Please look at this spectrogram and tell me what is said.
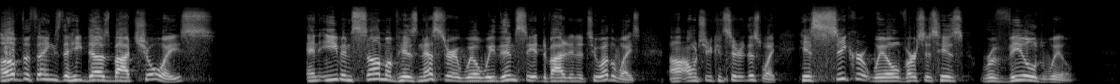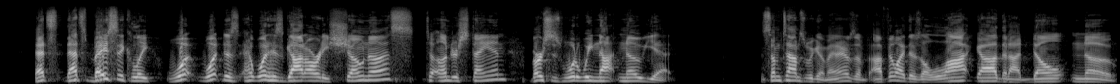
of the things that he does by choice, and even some of his necessary will, we then see it divided into two other ways. Uh, I want you to consider it this way his secret will versus his revealed will. That's, that's basically what, what, does, what has God already shown us to understand versus what do we not know yet. Sometimes we go, man, there's a, I feel like there's a lot, God, that I don't know.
